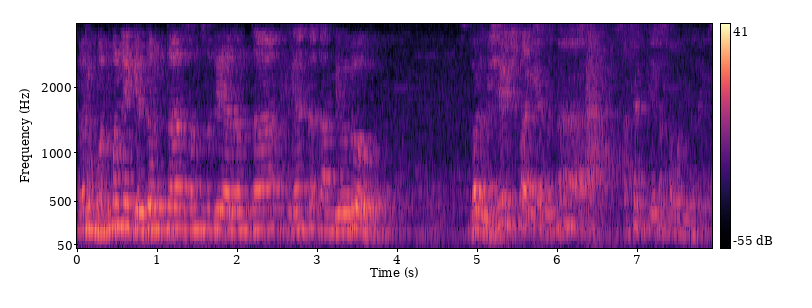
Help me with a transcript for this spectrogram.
ಆದರೆ ಮೊನ್ಮೊನ್ನೆ ಗೆದ್ದಂಥ ಸಂಸದೆಯಾದಂಥ ಪ್ರಿಯಾಂಕಾ ಗಾಂಧಿಯವರು ಬಹಳ ವಿಶೇಷವಾಗಿ ಅದನ್ನು ಆಸಕ್ತಿಯನ್ನು ತಗೊಂಡಿದ್ದಾರೆ ಈಗ.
